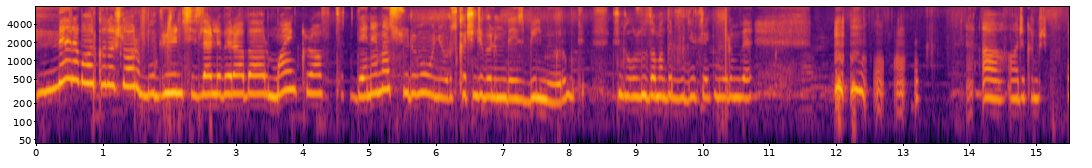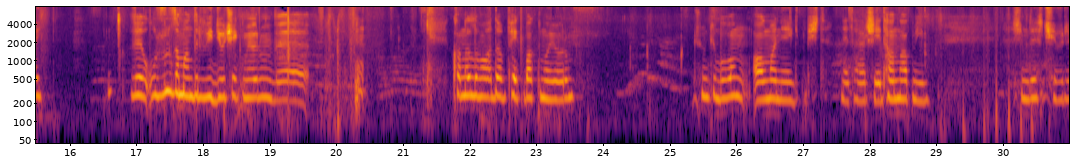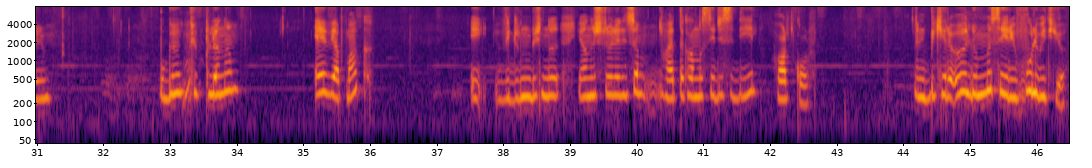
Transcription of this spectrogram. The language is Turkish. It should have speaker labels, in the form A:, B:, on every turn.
A: Merhaba arkadaşlar. Bugün sizlerle beraber Minecraft deneme sürümü oynuyoruz. Kaçıncı bölümündeyiz bilmiyorum. Çünkü uzun zamandır video çekmiyorum ve Aa, ağacı kırmışım. Ay. Ve uzun zamandır video çekmiyorum ve kanalıma da pek bakmıyorum. Çünkü babam Almanya'ya gitmişti. Neyse her şeyi de anlatmayayım. Şimdi çeviririm. Bugünkü planım ev yapmak. E, videonun başında yanlış söylediysem hayatta kalma serisi değil hardcore. Yani bir kere öldüm mü seri full bitiyor.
